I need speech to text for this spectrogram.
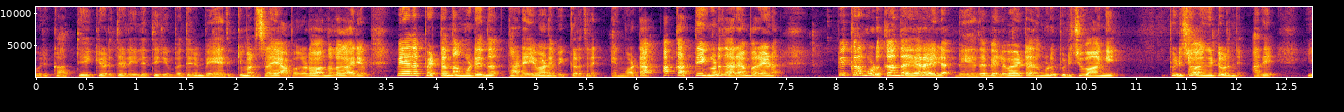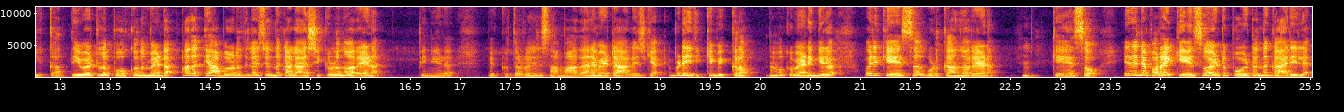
ഒരു കത്തിയൊക്കെ എടുത്ത് എളിയിൽ തിരിയുമ്പോഴത്തേനും വേദയ്ക്ക് മനസ്സിലായ അപകടമാണെന്നുള്ള കാര്യം. വേദ പെട്ടെന്ന് അങ്ങോട്ട് ഇന്ന് തടയുവാണ് വിക്രത്തിന്. എങ്ങോട്ടാ? ആ കത്തി ഇങ്ങോട്ട് തരാൻ പറയണം. വിക്രം കൊടുക്കാൻ തയ്യാറായില്ല. വേദ വിലവായിട്ട് അതും കൂടി പിടിച്ചു വാങ്ങി പിടിച്ചു വാങ്ങിയിട്ട് പറഞ്ഞു അതെ ഈ കത്തിയുമായിട്ടുള്ള പോക്കൊന്നും വേണ്ട. അതൊക്കെ അപകടത്തിലോ ചെന്ന് കലാശിക്കുള്ളൂ എന്ന് പറയണം. പിന്നീട് വിക്രത്തോട് സമാധാനമായിട്ട് ആലോചിക്കുക. ഇവിടെ ഇരിക്കും വിക്രം. നമുക്ക് വേണമെങ്കിൽ ഒരു കേസ് കൊടുക്കാമെന്ന് പറയണം. കേസോ? ഇതിന്റെ പുറകെ കേസുമായിട്ട് പോയിട്ടൊന്നും കാര്യമില്ല.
